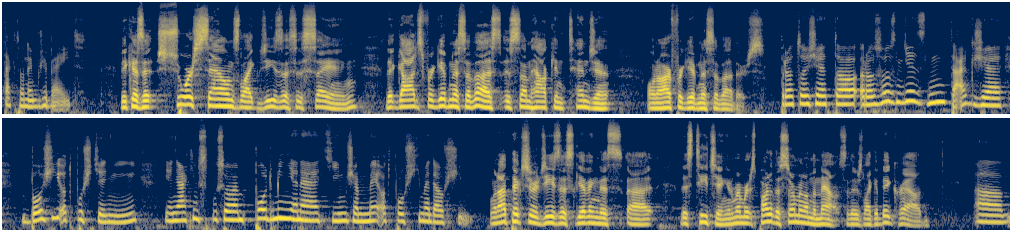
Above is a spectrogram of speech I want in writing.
tak to nemůže být. Because it sure sounds like Jesus is saying that God's forgiveness of us is somehow contingent on our forgiveness of others. Protože to rozhodně zní tak, že boží odpuštění je nějakým způsobem podmíněné tím, že my odpouštíme dalším. When I picture Jesus giving this, uh, this teaching, and remember it's part of the Sermon on the Mount, so there's like a big crowd. Uh,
